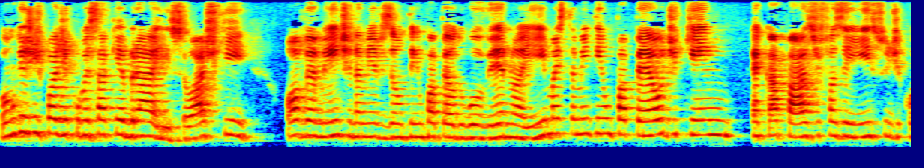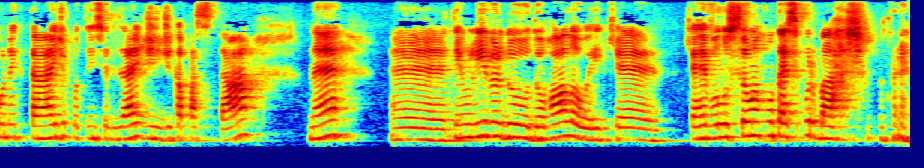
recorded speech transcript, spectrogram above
Como que a gente pode começar a quebrar isso? Eu acho que, Obviamente, na minha visão, tem um papel do governo aí, mas também tem um papel de quem é capaz de fazer isso, de conectar, de potencializar, de, de capacitar, né? É, tem um livro do, do Holloway que é que a revolução acontece por baixo. Né?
